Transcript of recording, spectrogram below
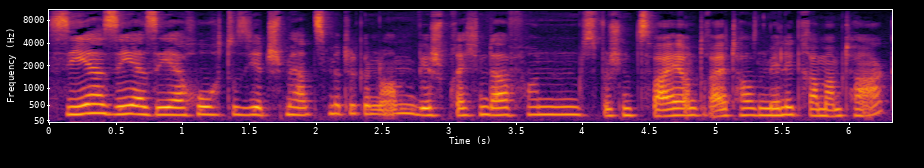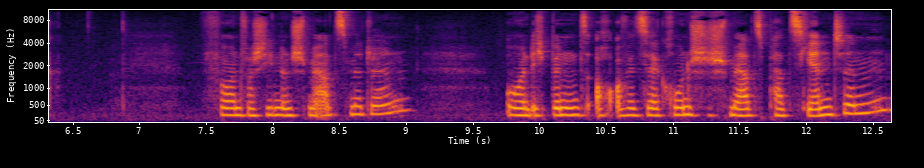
sehr, sehr, sehr hochdosiert Schmerzmittel genommen. Wir sprechen davon zwischen 2.000 und 3.000 Milligramm am Tag von verschiedenen Schmerzmitteln. Und ich bin auch offiziell chronische Schmerzpatientin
